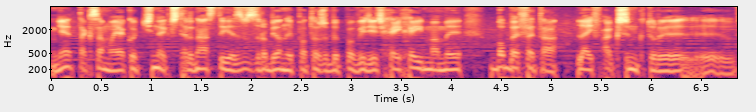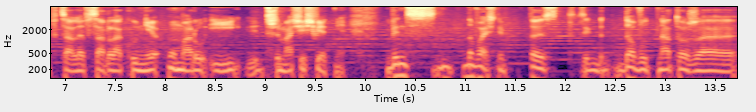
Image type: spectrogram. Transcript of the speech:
nie? Tak samo jak odcinek 14 jest zrobiony po to, żeby powiedzieć hej, hej, mamy Boba Fetta live action, który y, wcale w Sarlaku nie umarł i trzyma się świetnie. Więc no właśnie, to jest jakby dowód na to, że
